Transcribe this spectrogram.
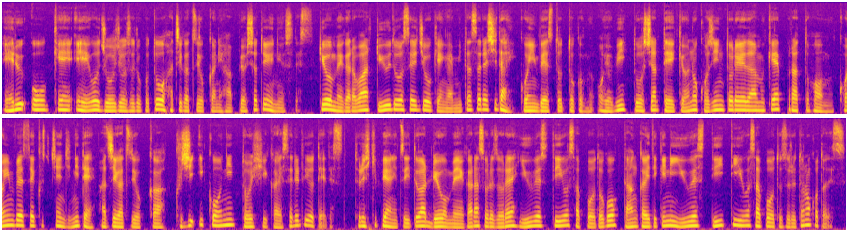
LOKA を上場することを8月4日に発表したというニュースです。両銘柄は流動性条件が満たされ次第、コインベース .com 及び同社提供の個人トレーダー向けプラットフォームコインベースエクスチェンジにて8月4日9時以降に取引開始される予定です。取引ペアについては両銘柄それぞれ USD をサポート後、段階的に USDT をサポートするとのことです。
